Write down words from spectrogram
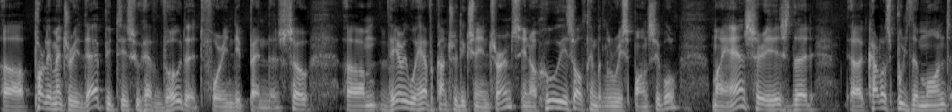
uh, parliamentary deputies who have voted for independence. So um, there we have a contradiction in terms. You know, who is ultimately responsible? My answer is that uh, Carles Puigdemont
